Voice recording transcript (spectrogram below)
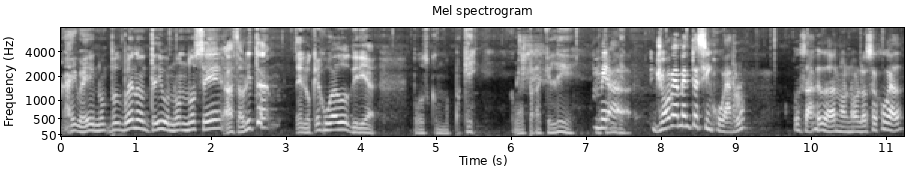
ay, güey, no, pues bueno, te digo, no, no sé. Hasta ahorita, en lo que he jugado, diría, pues, como, ¿para qué? Como, ¿para qué le.? Mira, yo obviamente sin jugarlo, pues sabes, ¿verdad? No, no los he jugado.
